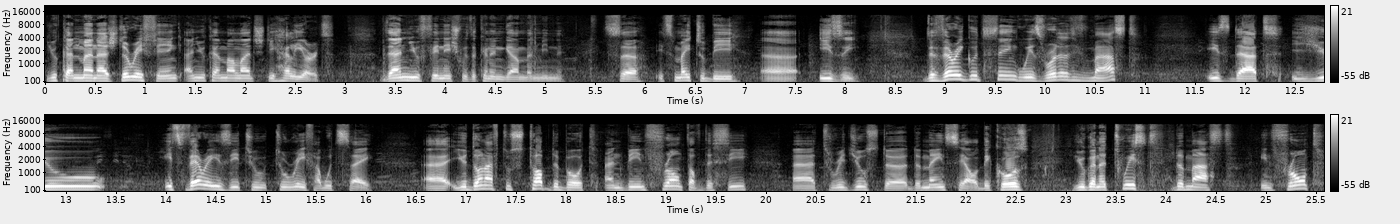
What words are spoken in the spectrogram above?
you can manage the reefing and you can manage the halyards. Then you finish with the Cunningham. I mean, it's, uh, it's made to be uh, easy. The very good thing with rotative mast is that you, it's very easy to, to reef, I would say. Uh, you don't have to stop the boat and be in front of the sea uh, to reduce the, the mainsail because you're going to twist the mast in front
